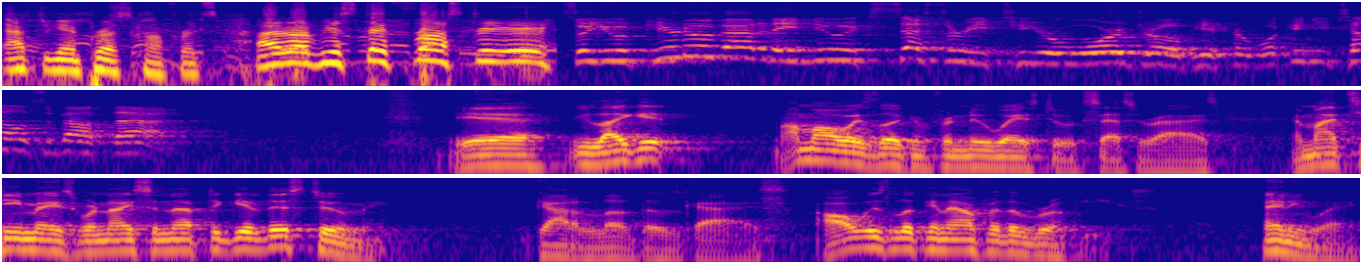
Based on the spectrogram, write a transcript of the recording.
after game press conference. I love you. Stay frosty. So you appear to have added a new accessory to your wardrobe here. What can you tell us about that? Yeah, you like it? I'm always looking for new ways to accessorize, and my teammates were nice enough to give this to me. Gotta love those guys. Always looking out for the rookies. Anyway,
